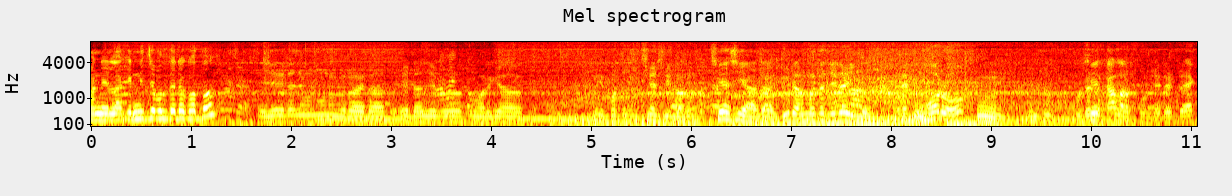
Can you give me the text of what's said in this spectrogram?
মানে লাখের নিচে বলতে এটা কত? এই যে এটা যেমন মনে করো এটা এটা যে তোমার গিয়া এই পঁচাশি ছিয়াশি ধরো। ছিয়াশি হাজার। দুইটার মধ্যে যেটা ইলো এটা একটু বড় হুম। কিন্তু ওটা কালারফুল এটা একটু এক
